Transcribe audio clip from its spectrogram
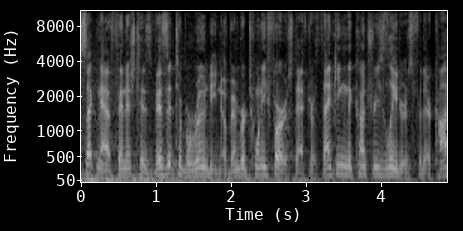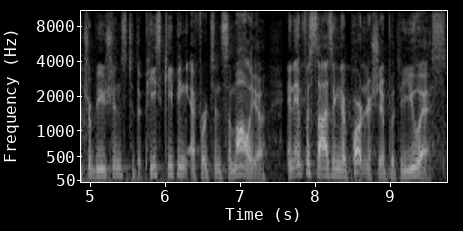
SECNAV finished his visit to Burundi November 21st after thanking the country's leaders for their contributions to the peacekeeping efforts in Somalia and emphasizing their partnership with the U.S.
